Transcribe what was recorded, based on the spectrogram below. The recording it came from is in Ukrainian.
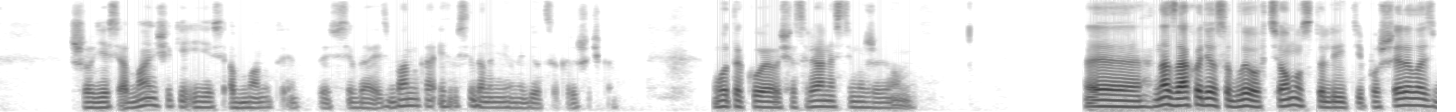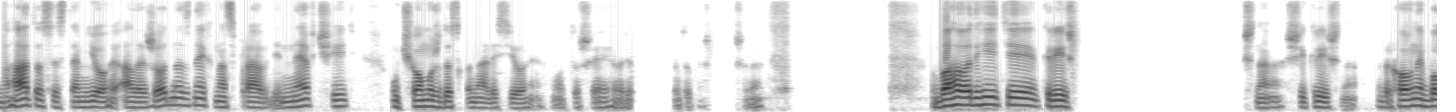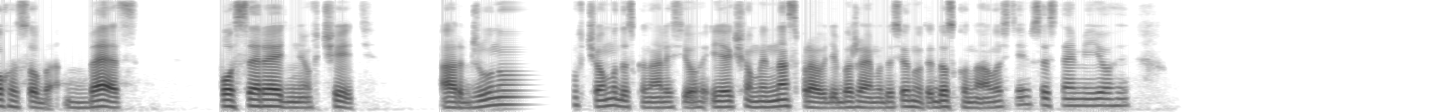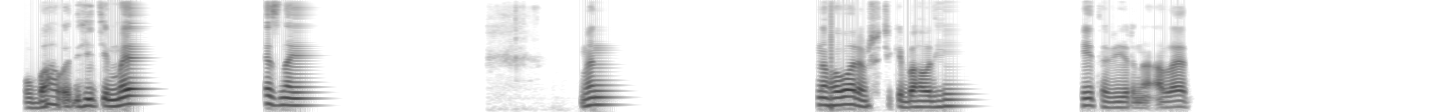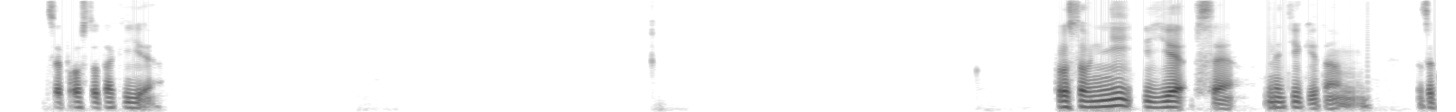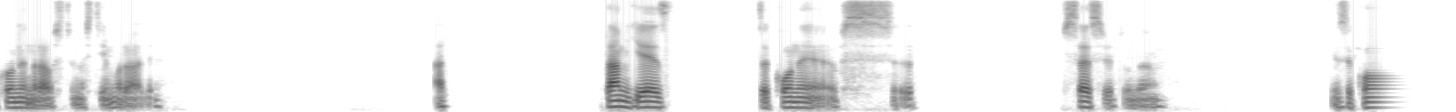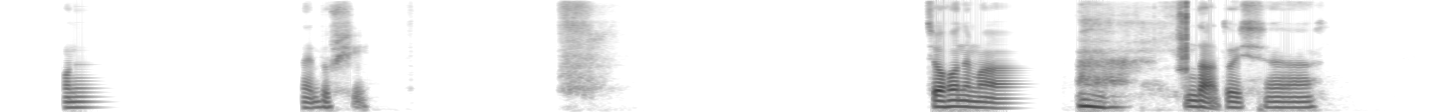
Что есть обманщики и есть обманутые. То есть всегда есть банка, и всегда на нее найдется крышечка. Вот такое сейчас реальності ми живемо. Е, на Заході, особливо в цьому столітті, поширилось багато систем йоги, але жодна з них насправді не вчить, у чому ж досконалість йоги. От то, що я да. В Багавадгіті Кришна, Ші Кришна, Верховний Бог особа, безпосередньо вчить Арджуну, в чому досконалість йоги. І якщо ми насправді бажаємо досягнути досконалості в системі йоги, у Багавадгіті ми знаємо. Ми не говоримо, що тільки Багавадгіта вірна, але це просто так і є. Просто в ній є все, не тільки там закони нравственності і моралі. А там є закони вс- Всесвіту, да. І закони душі. Цього нема. Да, тобто,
